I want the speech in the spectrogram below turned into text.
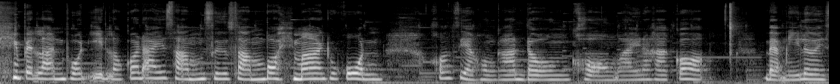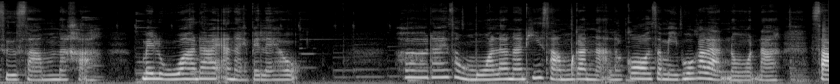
ที่เป็นร้านโพสต์อิทแล้วก็ได้ซ้ำซื้อซ้ำบ่อยมากทุกคน ข้อเสียของการดองของไว้นะคะ ก็แบบนี้เลยซื้อซ้ำนะคะ ไม่รู้ว่าได้อันไหนไปแล้วเฮ้อได้สองม้วนแล้วนะที่ซ้ำกันนะแล้วก็จะมีพวกกระดาษโน้ตนะ ซ้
